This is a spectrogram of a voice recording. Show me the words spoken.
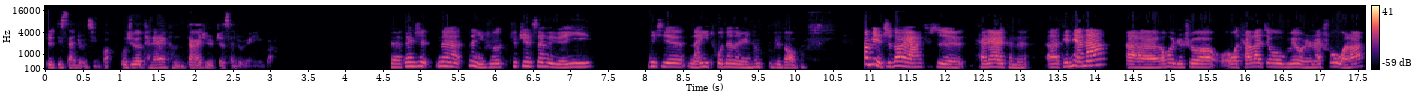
这是第三种情况。我觉得谈恋爱可能大概就是这三种原因吧。对啊，但是那那你说就这三个原因，那些难以脱单的人他们不知道吗？他们也知道呀，就是谈恋爱可能呃甜甜的，呃或者说我谈了就没有人来说我了，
